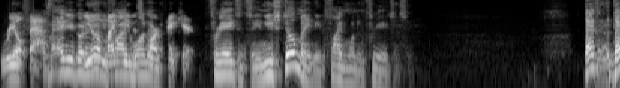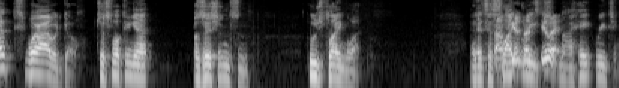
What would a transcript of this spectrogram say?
real fast. And you're going to Elam might be the smart pick here. Free agency, and you still may need to find one in free agency. That's mm-hmm. that's where I would go. Just looking at positions and who's playing what. And it's a Sounds slight reach, and I hate reaching.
